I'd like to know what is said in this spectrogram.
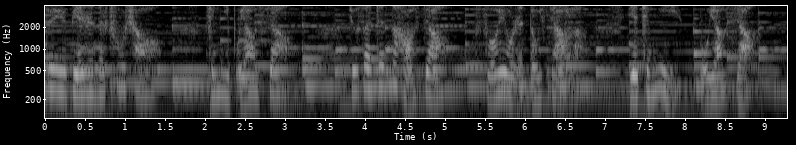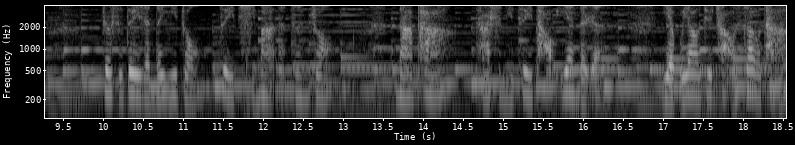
对于别人的出丑，请你不要笑。就算真的好笑，所有人都笑了，也请你不要笑。这是对人的一种最起码的尊重，哪怕他是你最讨厌的人，也不要去嘲笑他，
